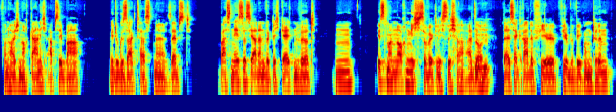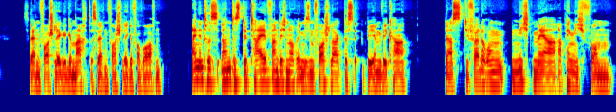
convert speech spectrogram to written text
von heute noch gar nicht absehbar. Wie du gesagt hast, ne, selbst was nächstes Jahr dann wirklich gelten wird, hm, ist man noch nicht so wirklich sicher. Also mhm. da ist ja gerade viel, viel Bewegung drin. Es werden Vorschläge gemacht, es werden Vorschläge verworfen. Ein interessantes Detail fand ich noch in diesem Vorschlag des BMWK, dass die Förderung nicht mehr abhängig vom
